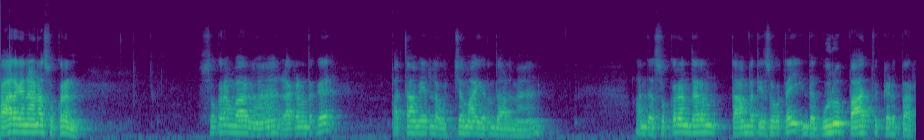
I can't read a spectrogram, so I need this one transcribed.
காரகனான சுக்கரன். சுக்கரன் பாருங்க லக்கணத்துக்கு பத்தாம் வீட்டில் உச்சமாக இருந்தாலுமே அந்த சுக்கரன் தரும் தாம்பத்திய சுகத்தை இந்த குரு பார்த்து கெடுப்பார்.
